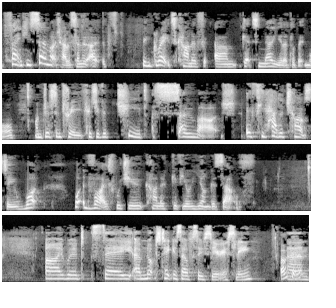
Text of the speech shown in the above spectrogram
Thank you so much, Alison. It's been great to kind of um, get to know you a little bit more. I'm just intrigued because you've achieved so much. If you had a chance to, what what advice would you kind of give your younger self? I would say um, not to take yourself so seriously. Okay. and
